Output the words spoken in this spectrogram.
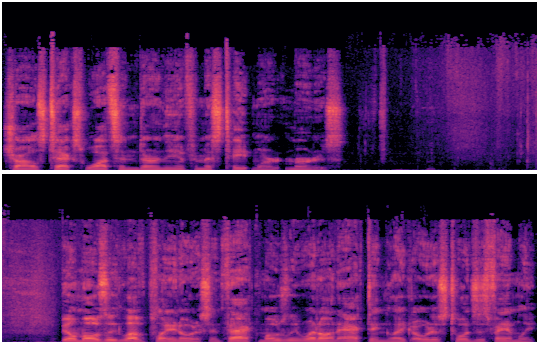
Charles Tex Watson during the infamous Tate mur- murders. Bill Moseley loved playing Otis. In fact, Moseley went on acting like Otis towards his family.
